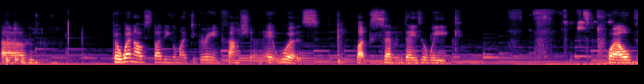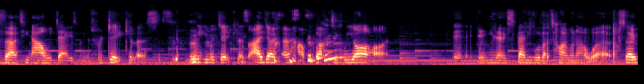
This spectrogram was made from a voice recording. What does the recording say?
Um, but when I was studying on my degree in fashion, it was like seven days a week 12 13 hour days I mean it's ridiculous. It's really ridiculous. I don't know how productive we are in, in, you know spending all that time on our work. So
